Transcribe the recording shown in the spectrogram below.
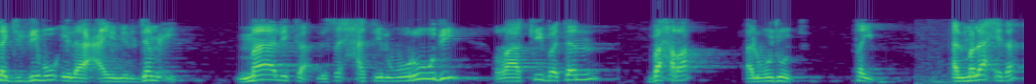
تجذب إلى عين الجمع مالك لصحة الورود راكبة بحر الوجود. طيب الملاحدة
